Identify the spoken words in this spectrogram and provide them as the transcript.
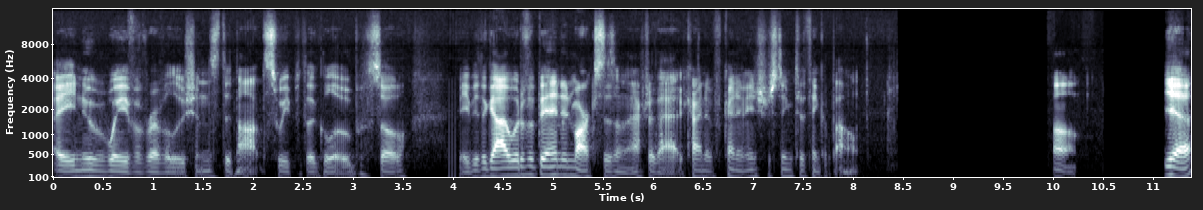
a new wave of revolutions did not sweep the globe. So maybe the guy would have abandoned Marxism after that. Kind of, kind of interesting to think about. Oh, yeah.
